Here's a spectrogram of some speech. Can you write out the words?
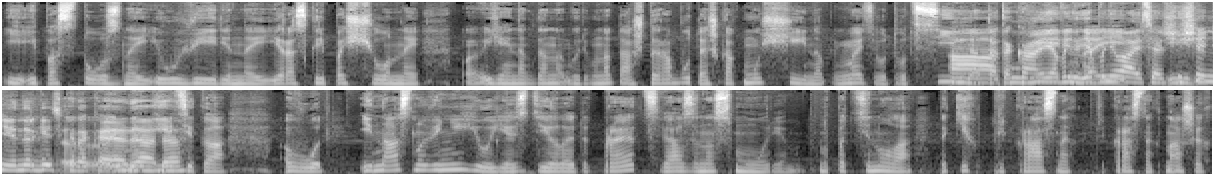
и, и пастозной, и уверенной, и раскрепощенной. Э, я иногда говорю, Наташ, ты работаешь как мужчина, понимаете, вот, вот сильно, а, так такая, уверенно. Я, я поняла эти ощущения, и, энергетика э, такая, энергетика. да, да. Вот. И на основе нее я сделала этот проект, связанный с морем. Ну, подтянула таких прекрасных, прекрасных наших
